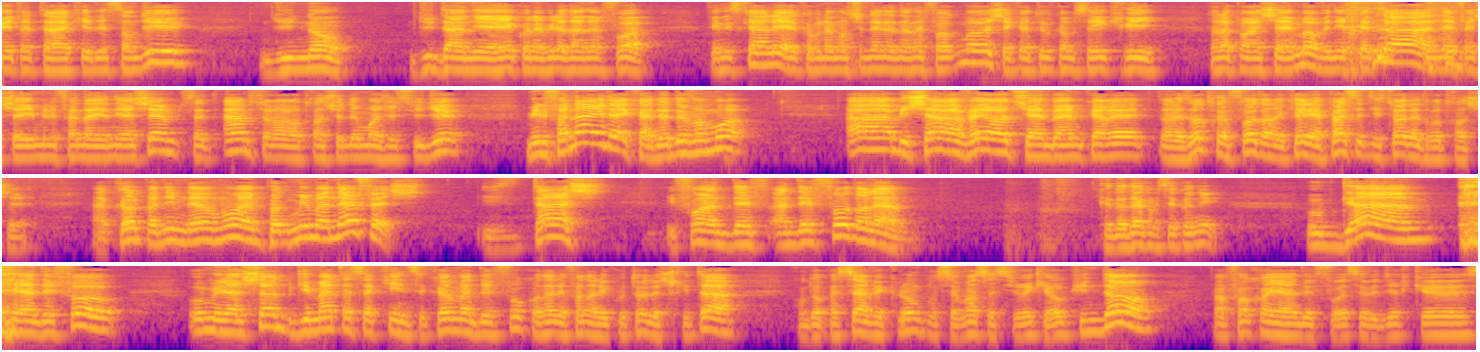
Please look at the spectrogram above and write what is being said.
Tata qui est descendu du nom du dernier qu'on a vu la dernière fois. Comme on a mentionné la dernière fois, Moshe, comme c'est écrit dans la paracha Emor, venir Cheta, Nefesh Milfana Yani Hashem, cette âme sera retranchée de moi, je suis Dieu. Milfana Ideka, de devant moi. Ah, Bishar Averot, Shen Baem Karet, dans les autres fois dans lesquelles il n'y a pas cette histoire d'être retranché. Alcool panim néanmoins, pogmim nefesh. Ils tâchent, il faut un, déf- un défaut dans l'âme. Canada comme c'est connu. Ou bgam, un défaut. Ou milachon bgimat asakin. C'est comme un défaut qu'on a des fois dans les couteaux de shrita, qu'on doit passer avec l'ongle pour savoir s'assurer qu'il n'y a aucune dent. Parfois, quand il y a un défaut, ça veut dire que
